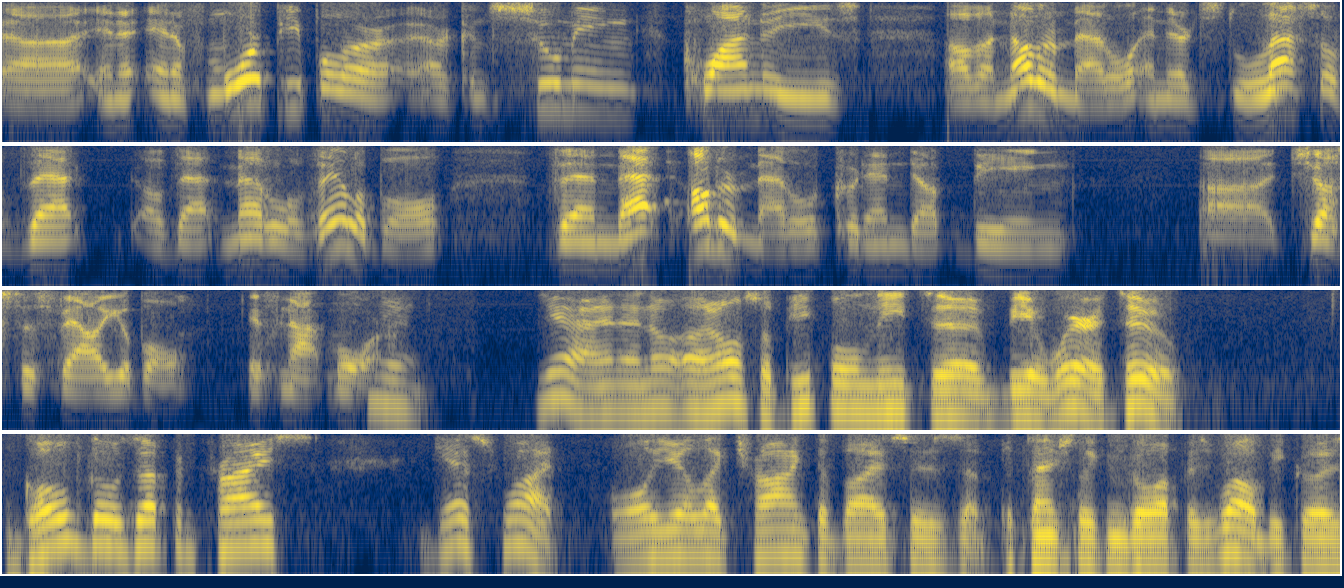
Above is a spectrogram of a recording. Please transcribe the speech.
uh, and and if more people are are consuming quantities of another metal, and there's less of that of that metal available, then that other metal could end up being uh, just as valuable, if not more. Yeah, yeah, and and and also people need to be aware too. Gold goes up in price. Guess what? All your electronic devices uh, potentially can go up as well because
